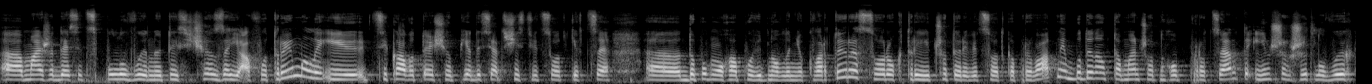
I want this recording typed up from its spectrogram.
е, майже 10,5 тисяч заяв отримали. І цікаво те, що 56% це е, допомога по відновленню квартири, 43,4% приватний будинок та менше 1% інших житлових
